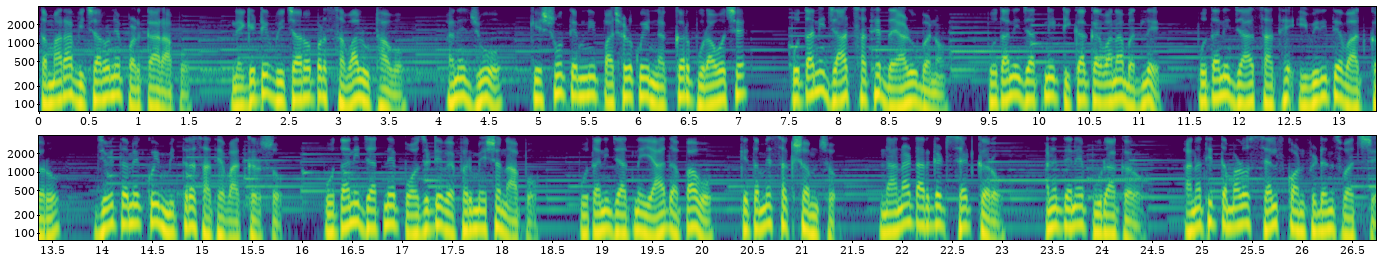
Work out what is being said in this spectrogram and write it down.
તમારા વિચારોને પડકાર આપો નેગેટિવ વિચારો પર સવાલ ઉઠાવો, અને જુઓ કે શું તેમની પાછળ કોઈ નક્કર પુરાવો છે. પોતાની જાત સાથે દયાળુ બનો, પોતાની જાતની ટીકા કરવાના બદલે, પોતાની જાત સાથે એવી રીતે વાત કરો, જેવી તમે કોઈ મિત્ર સાથે વાત કરશો. પોતાની જાતને પોઝિટિવ એફર્મેશન આપો, પોતાની જાતને યાદ અપાવો કે તમે સક્ષમ છો. નાના ટાર્ગેટ સેટ કરો, અને તેને પૂરા કરો. આનાથી તમારો સેલ્ફ કોન્ફિડન્સ વધશે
